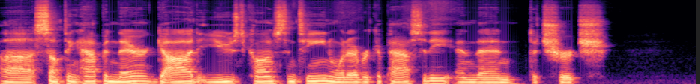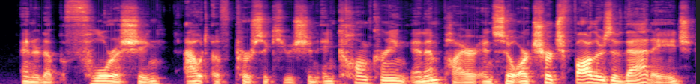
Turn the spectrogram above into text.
uh, something happened there. God used Constantine in whatever capacity, and then the church ended up flourishing out of persecution and conquering an empire. And so, our church fathers of that age,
